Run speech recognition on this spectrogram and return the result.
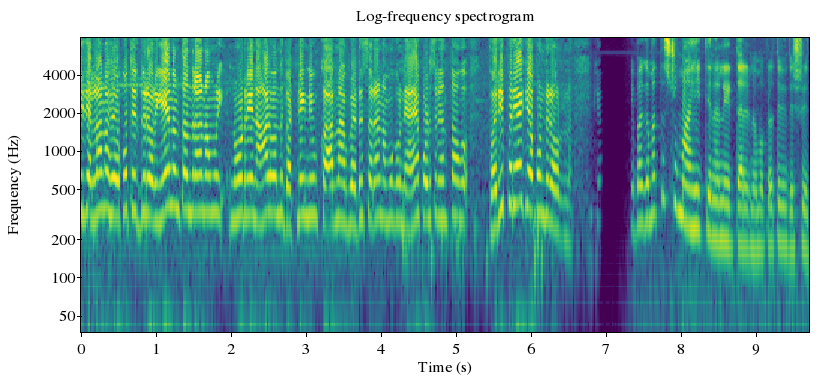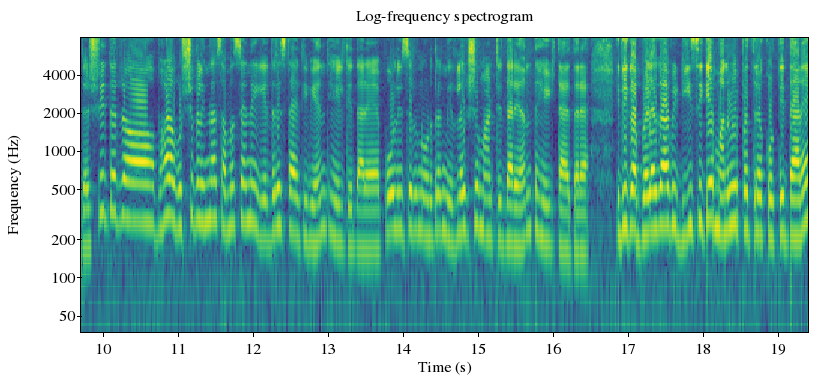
ಇದೆಲ್ಲ ನಾವು ಹೇಳ್ಕೊತಿದ್ರಿ ಅವ್ರಿಗೆ ಏನಂತಂದ್ರ ನಾವು ನೋಡ್ರಿ ನಾಳೆ ಒಂದು ಘಟನೆಗೆ ನೀವು ಕಾರಣ ಆಗ್ಬೇಡ್ರಿ ಸರ ನಮಗೆ ನ್ಯಾಯ ಕೊಡಿಸ್ರಿ ಅಂತ ನಾವು ಪರಿ ಪರಿಯಾಗಿ ಹಾಕೊಂಡಿರಿ ಅವ್ರನ್ನ. ಈ ಬಗ್ಗೆ ಮತ್ತಷ್ಟು ಮಾಹಿತಿಯನ್ನು ನೀಡ್ತಾರೆ ನಮ್ಮ ಪ್ರತಿನಿಧಿ ಶ್ರೀಧರ್. ಶ್ರೀಧರ್ ಬಹಳ ವರ್ಷಗಳಿಂದ ಸಮಸ್ಯೆಯನ್ನು ಎದುರಿಸ್ತಾ ಇದ್ದೀವಿ ಅಂತ ಹೇಳ್ತಿದ್ದಾರೆ. ಪೊಲೀಸರು ನೋಡಿದ್ರೆ ನಿರ್ಲಕ್ಷ್ಯ ಮಾಡ್ತಿದ್ದಾರೆ ಅಂತ ಹೇಳ್ತಾ ಇದ್ದಾರೆ. ಇದೀಗ ಬೆಳಗಾವಿ ಡಿಸಿಗೆ ಮನವಿ ಪತ್ರ ಕೊಟ್ಟಿದ್ದಾರೆ.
